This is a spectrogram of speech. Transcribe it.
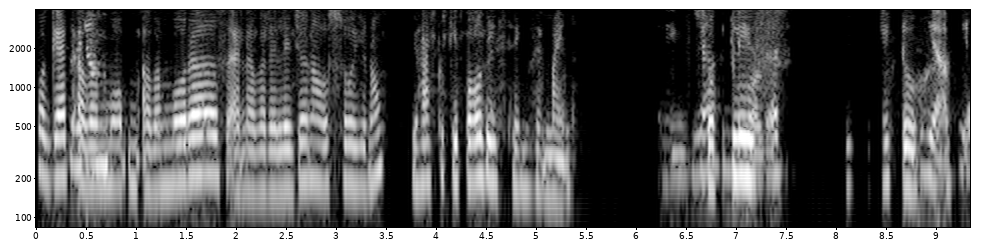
forget our freedom- our morals and our religion also. You know, you have to keep all these things in mind. Things, we so have to do please, you need to. yeah be,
